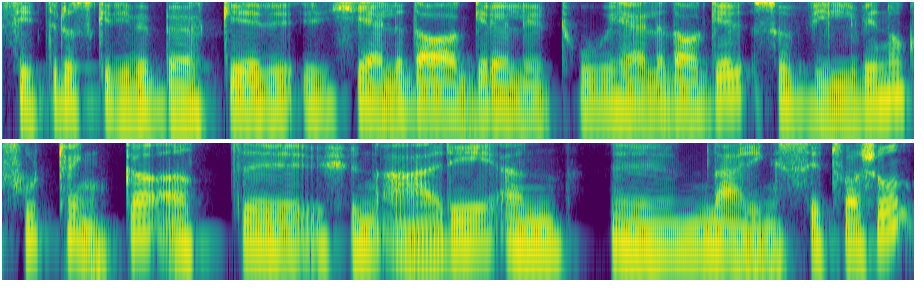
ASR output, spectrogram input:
sitter og skriver bøker hele dager eller to hele dager, så vil vi nok fort tenke at uh, hun er i en uh, næringssituasjon.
